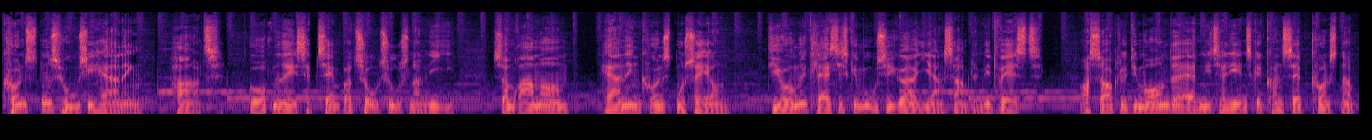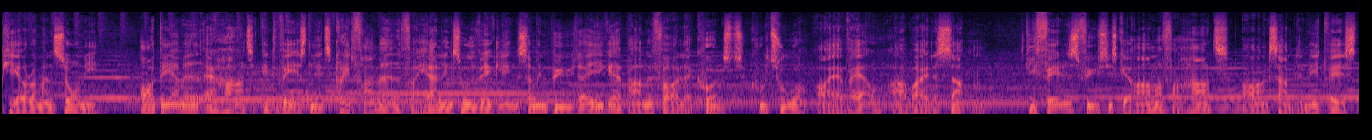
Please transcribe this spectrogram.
Kunstens Hus i Herning, Hart, åbnede i september 2009 som rammer om Herning Kunstmuseum, de unge klassiske musikere i Ensemble MidtVest og Soclo di Monde af den italienske konceptkunstner Piero Manzoni. Og dermed er Hart et væsentligt skridt fremad for Hernings udvikling som en by, der ikke er bange for at lade kunst, kultur og erhverv arbejde sammen. De fælles fysiske rammer for Hart og Ensemble MidtVest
